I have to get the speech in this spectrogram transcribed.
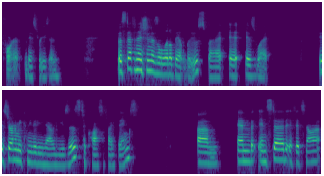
for this reason. This definition is a little bit loose, but it is what the astronomy community now uses to classify things. Um, and instead, if it's not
